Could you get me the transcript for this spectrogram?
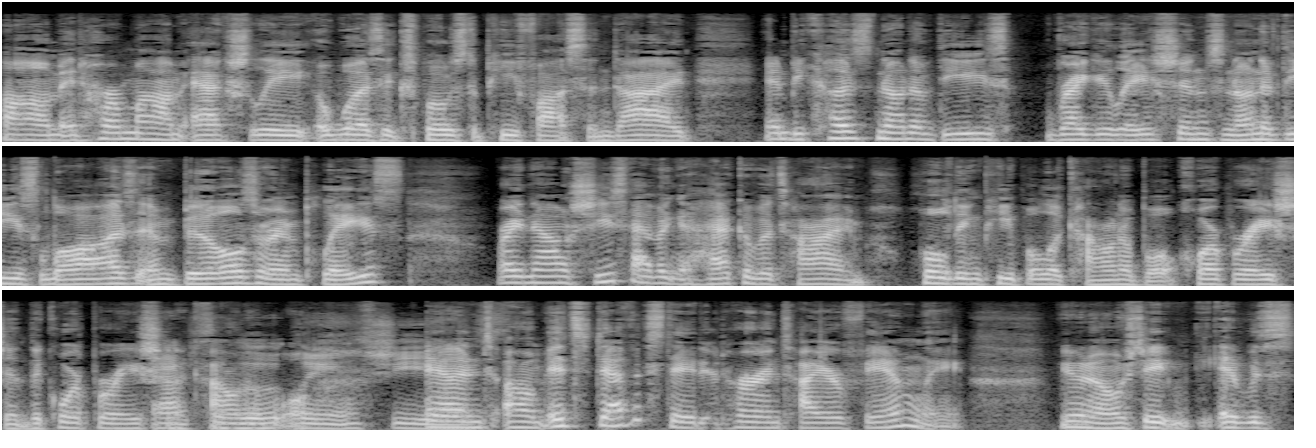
um, and her mom actually was exposed to PFAS and died. And because none of these regulations, none of these laws and bills are in place right now, she's having a heck of a time holding people accountable, corporation, the corporation Absolutely, accountable. She is. And um, it's devastated her entire family. You know, she it was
